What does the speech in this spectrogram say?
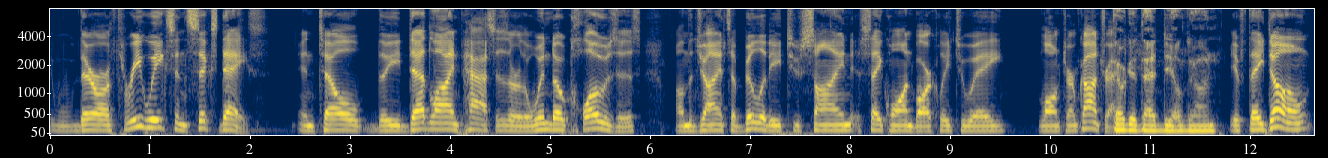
There are three weeks and six days until the deadline passes or the window closes on the Giants' ability to sign Saquon Barkley to a long-term contract. They'll get that deal done. If they don't,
